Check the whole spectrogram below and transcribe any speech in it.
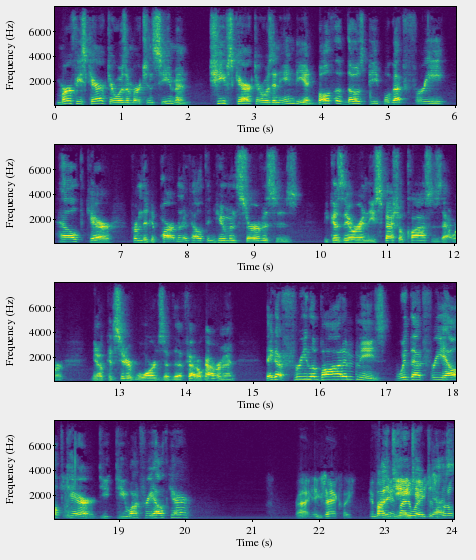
Murphy's character was a merchant seaman. Chief's character was an Indian. Both of those people got free health care from the Department of Health and Human Services because they were in these special classes that were, you know, considered wards of the federal government. They got free lobotomies with that free health care. Do you, do you want free health care? Right, exactly. And by, the and by the way, just a little,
